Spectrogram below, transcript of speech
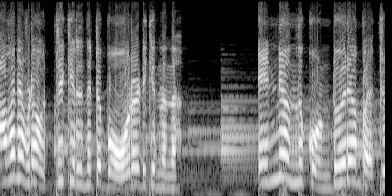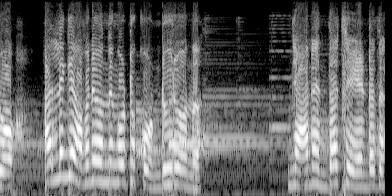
അവൻ അവിടെ ഒറ്റയ്ക്ക് ഇരുന്നിട്ട് ബോറടിക്കുന്നെന്ന്. എന്നെ ഒന്ന് കൊണ്ടുവരാൻ പറ്റുമോ അല്ലെങ്കിൽ അവനെ ഒന്നിങ്ങോട്ട് കൊണ്ടുവരുമോന്ന് ഞാൻ എന്താ ചെയ്യേണ്ടത്?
